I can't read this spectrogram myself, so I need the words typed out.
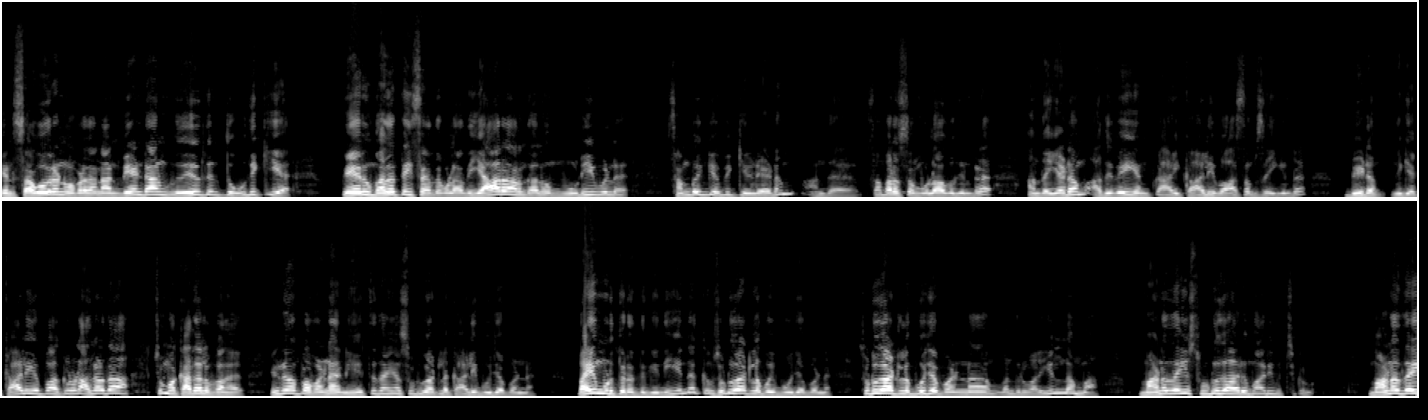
என் சகோதரனும் அப்படி தான் நான் வேண்டாம் எதிர்த்து ஒதுக்கிய பேரு மதத்தை சேர்ந்தவர்களாக யாராக இருந்தாலும் முடிவில் சம்பங்கமிக்கிற இடம் அந்த சமரசம் உலாவுகின்ற அந்த இடம் அதுவே என் தாய் காளி வாசம் செய்கின்ற பீடம். நீங்கள் காளியை பார்க்கலன்னா அதனால தான் சும்மா கதை இருப்பாங்க என்னப்பா பண்ண? நேற்று தான் ஏன் சுடுகாட்டில் காளி பூஜை பண்ணேன் பயமுறுத்துறதுக்கு நீ என்ன சுடுகாட்டில் போய் பூஜை பண்ண? சுடுகாட்டில் பூஜை பண்ணால் வந்துடுவாள் இல்லைம்மா. மனதை சுடுகாடு மாதிரி வச்சுக்கணும். மனதை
